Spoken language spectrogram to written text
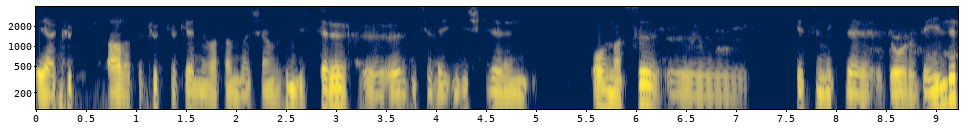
veya Kürt, ağırlıklı Kürt kökenli vatandaşlarımızın bir terör e, örgütüyle ilişkilerin olması e, kesinlikle doğru değildir.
